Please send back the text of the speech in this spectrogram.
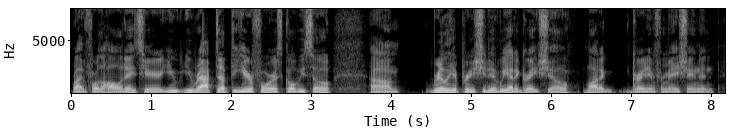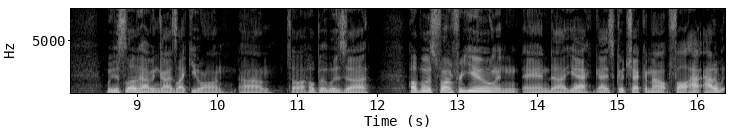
right before the holidays here. You you wrapped up the year for us, Colby. So um, really appreciative. We had a great show, a lot of great information, and we just love having guys like you on. Um, so I hope it was uh, hope it was fun for you and and uh, yeah, guys, go check him out. Follow, how, how do we,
